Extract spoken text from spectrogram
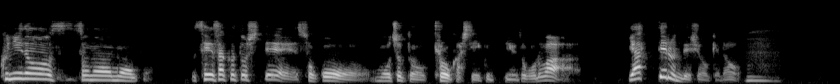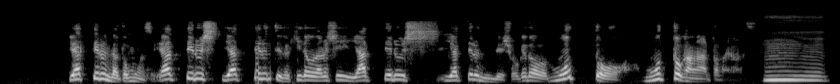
国の、そのもう、政策としてそこをもうちょっと強化していくっていうところは、やってるんでしょうけど、うんやってるんだと思うんですよ。やってるし、やってるっていうの聞いたことあるし、やってるし、やってるんでしょうけど、もっと、もっとかなと思います。うん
